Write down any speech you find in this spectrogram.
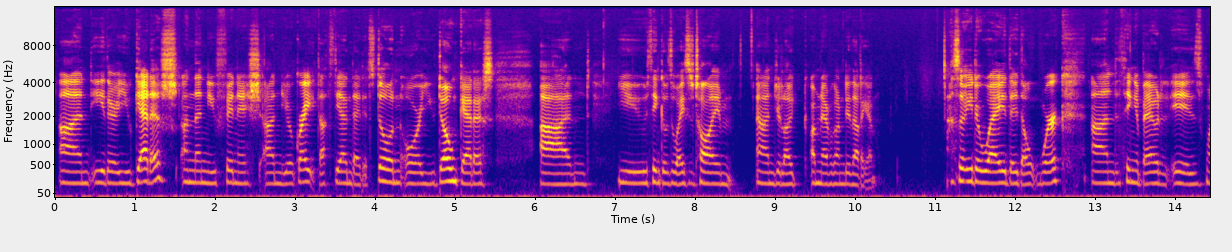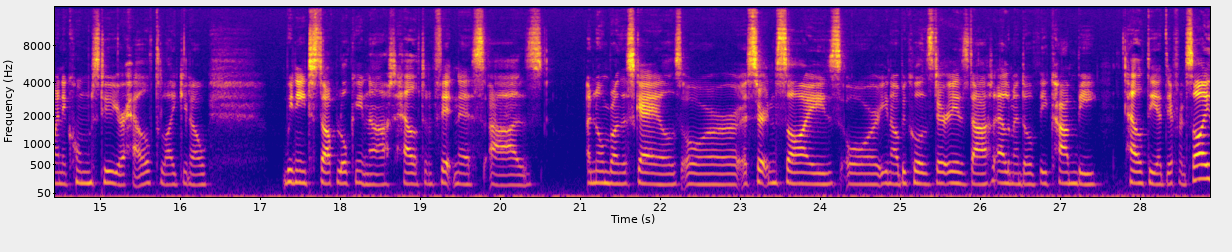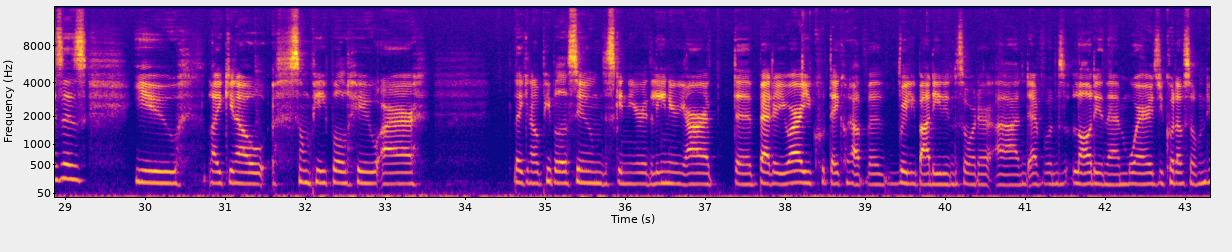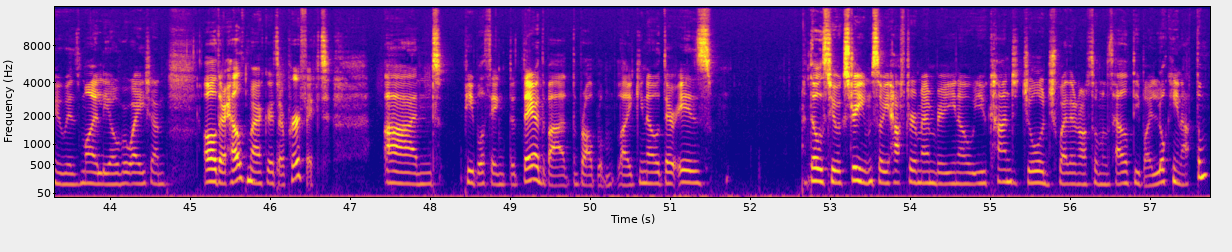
and either you get it and then you finish and you're great, that's the end date, it's done, or you don't get it and you think it was a waste of time and you're like, I'm never going to do that again. So either way, they don't work. And the thing about it is, when it comes to your health, like you know, we need to stop looking at health and fitness as a number on the scales or a certain size or you know because there is that element of you can be healthy at different sizes you like you know some people who are like you know people assume the skinnier the leaner you are the better you are. You could they could have a really bad eating disorder and everyone's lauding them whereas you could have someone who is mildly overweight and all their health markers are perfect. And people think that they're the bad the problem. Like you know there is those two extremes. So you have to remember you know you can't judge whether or not someone's healthy by looking at them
